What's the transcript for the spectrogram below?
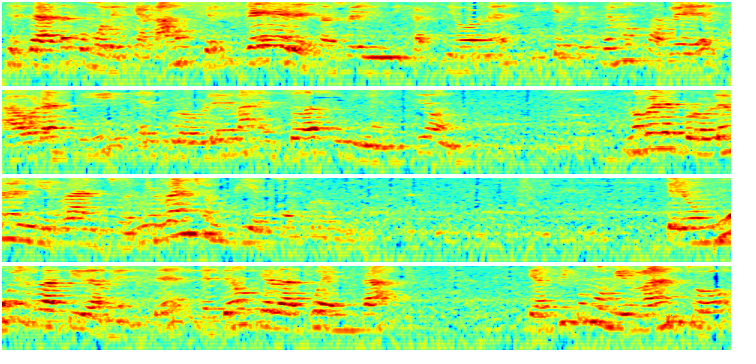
se trata como de que hagamos crecer esas reivindicaciones y que empecemos a ver ahora sí el problema en toda su dimensión. No ver el problema en mi rancho, en mi rancho empieza el problema. Pero muy rápidamente me tengo que dar cuenta que así como mi rancho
